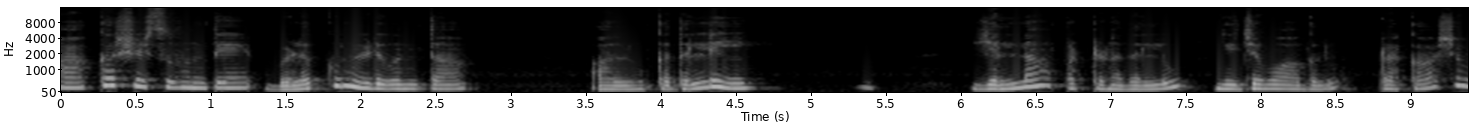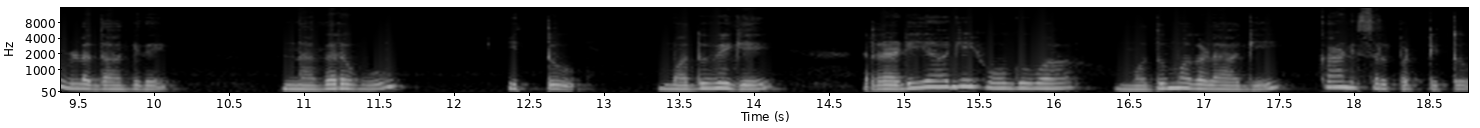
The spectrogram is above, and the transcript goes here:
ಆಕರ್ಷಿಸುವಂತೆ ಬೆಳಕು ನೀಡುವಂಥ ಆ ಲೋಕದಲ್ಲಿ ಎಲ್ಲ ಪಟ್ಟಣದಲ್ಲೂ ನಿಜವಾಗಲೂ ಪ್ರಕಾಶವುಳ್ಳದಾಗಿದೆ. ನಗರವು ಇತ್ತು. ಮದುವೆಗೆ ರೆಡಿಯಾಗಿ ಹೋಗುವ ಮದುಮಗಳಾಗಿ ಕಾಣಿಸಲ್ಪಟ್ಟಿತು.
